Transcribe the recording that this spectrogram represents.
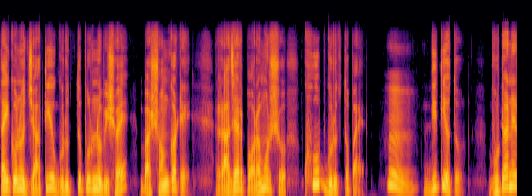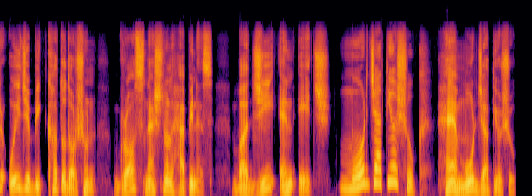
তাই কোনো জাতীয় গুরুত্বপূর্ণ বিষয়ে বা সংকটে রাজার পরামর্শ খুব গুরুত্ব পায়। দ্বিতীয়ত ভুটানের ওই যে বিখ্যাত দর্শন গ্রস ন্যাশনাল হ্যাপিনেস বা জিএনএইচ মোর জাতীয় সুখ। হ্যাঁ মোর জাতীয় সুখ।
